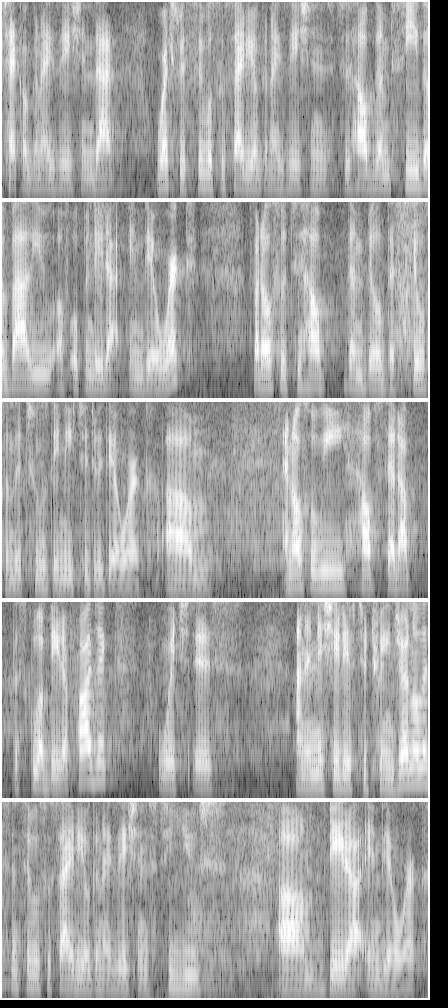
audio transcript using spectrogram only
tech organization that works with civil society organizations to help them see the value of open data in their work, but also to help them build the skills and the tools they need to do their work. Um, and also we help set up the School of Data Project, which is an initiative to train journalists and civil society organizations to use um, data in their work.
